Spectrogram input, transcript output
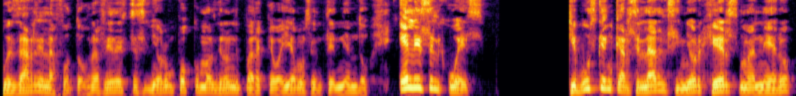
pues darle la fotografía de este señor un poco más grande para que vayamos entendiendo. Él es el juez que busca encarcelar al señor Gers Manero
